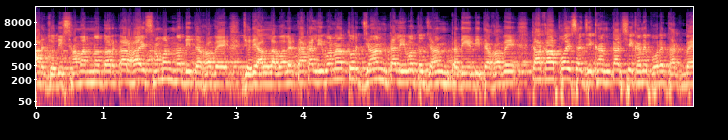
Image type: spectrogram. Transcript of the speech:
আর যদি সামান্য দরকার হয়, সামান্য দিতে হবে। যদি আল্লাহ বলে, টাকা লিব না, তোর জানটা লিব, তো জানটা দিয়ে দিতে হবে। টাকা, পয়সা যেখানকার সেখানে পড়ে থাকবে।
